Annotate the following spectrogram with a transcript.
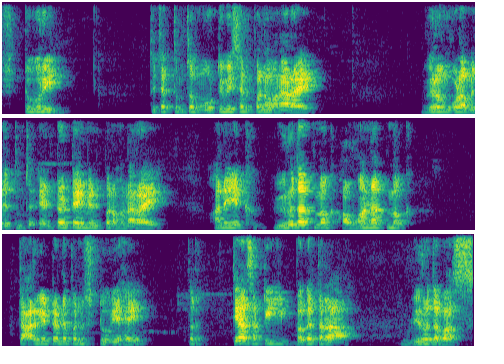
स्टोरी त्याच्यात तुमचं मोटिवेशन पण होणार आहे. विरंगुळा म्हणजे तुमचं एंटरटेनमेंट पण होणार आहे. आणि एक विरोधात्मक आव्हानात्मक टार्गेटेड पण स्टोरी आहे. तर त्यासाठी बघत राहा विरोधाभास.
